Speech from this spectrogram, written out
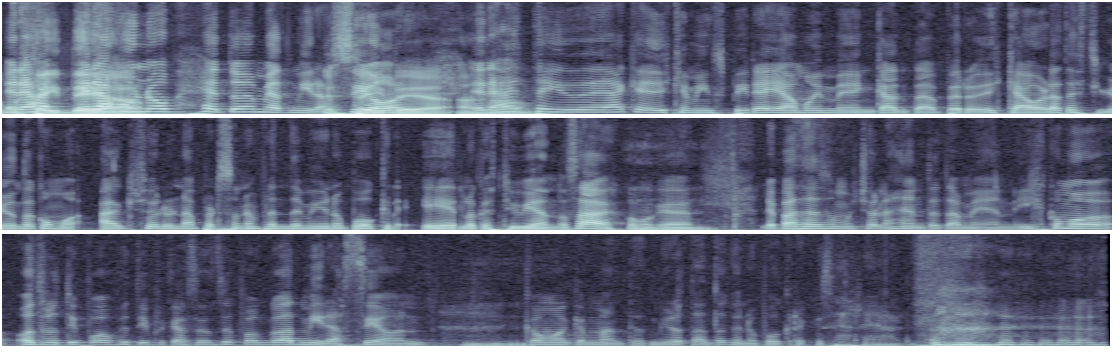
Como eras, esta idea. eras un objeto de mi admiración. idea, Eras esta idea que, que me inspira y amo y me encanta, pero es que ahora te estoy viendo como actual una persona enfrente de mí y no puedo creer lo que estoy viendo, ¿sabes? Como que le pasa eso mucho a la gente también. Y es como otro tipo de justificación, supongo, admiración. Como que, man, te admiro tanto que no puedo creer que seas real.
